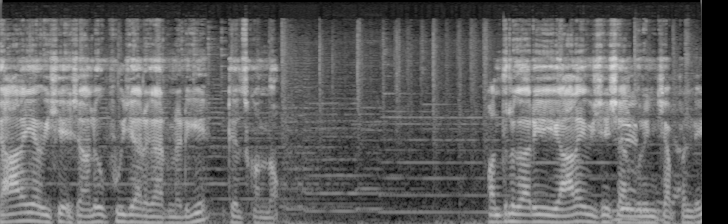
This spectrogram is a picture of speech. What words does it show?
ఆలయ విశేషాలు పూజారి గారిని అడిగి తెలుసుకుందాం. పంతులు గారు ఈ ఆలయ విశేషాల గురించి చెప్పండి.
